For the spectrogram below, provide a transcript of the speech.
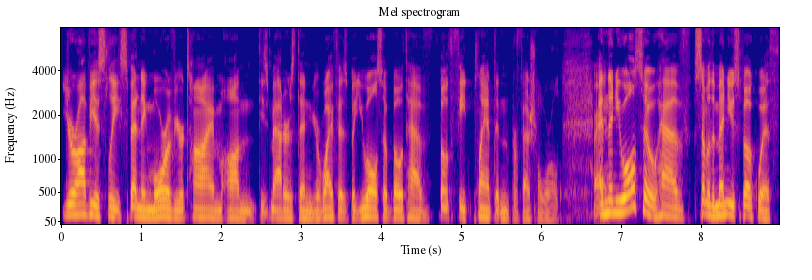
you're obviously spending more of your time on these matters than your wife is, but you also both have both feet planted in the professional world, right. and then you also have some of the men you spoke with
